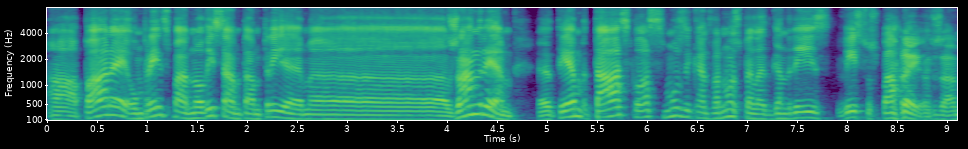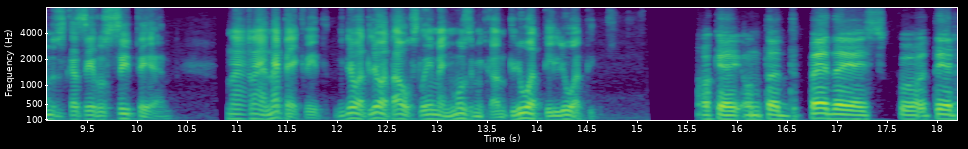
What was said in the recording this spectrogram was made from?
Pārējie, un principā no visām tām trijiem uh, žanriem, tiem, tās klases muzikanti var nospēlēt gandrīz visus pārējos žanrus, kas ir uz citiem. Nē, nē, nepiekrīt. Ļoti, ļoti augsts līmeņa muzikanti. Ļoti, ļoti. Ok, un tad pēdējais, ko tie ir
